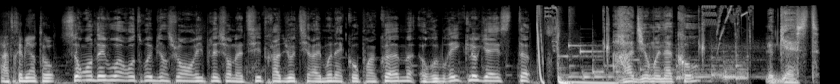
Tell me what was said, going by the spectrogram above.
À très bientôt. Ce rendez-vous à retrouver bien sûr en replay sur notre site radio-monaco.com, rubrique Le Guest. Radio Monaco, le guest.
